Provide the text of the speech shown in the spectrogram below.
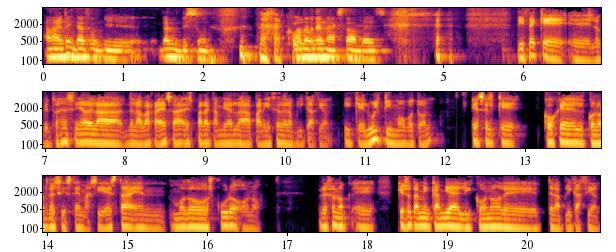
And I think that will be that will be soon. cool. One of the next updates. Dice que eh, lo que tú has enseñado de la, de la barra esa es para cambiar la apariencia de la aplicación y que el último botón es el que coge el color del sistema, si está en modo oscuro o no. Pero eso no, eh, que eso también cambia el icono de, de, la aplicación.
